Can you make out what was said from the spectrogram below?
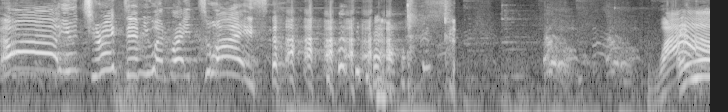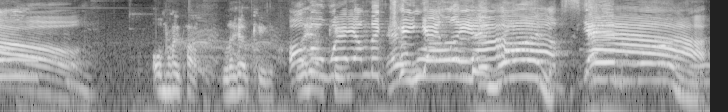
oh, you tricked him. You went right twice. wow. Oh my god, layup king. All layup the way, king. I'm the And king at one, and layups. Yeah.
